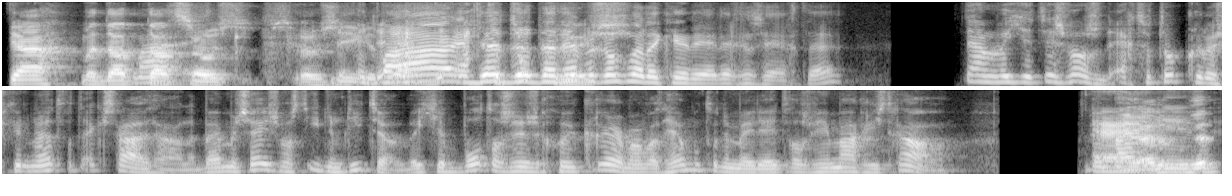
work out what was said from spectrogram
Ja, maar dat, Maar dat zo, ik- zo zie ik het. Maar dat, dat heb ik ook wel een keer eerder gezegd, hè? ja maar weet je, het is wel zo. De echte topcoureurs kunnen net wat extra uithalen. Bij Mercedes was het idem dito. Weet je, Bottas is een goede coureur, maar wat Hamilton ermee deed was weer magistraal. En Ja, bij- we,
